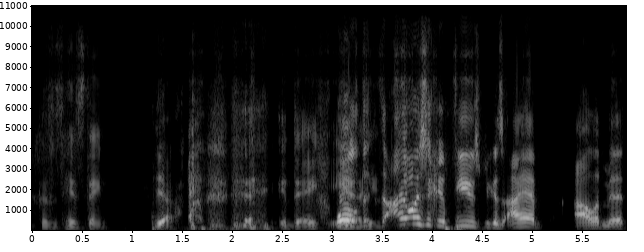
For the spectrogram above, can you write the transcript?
because it's his thing. Yeah. It- it- Well, yeah, he- I always get confused because I have. I'll admit,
